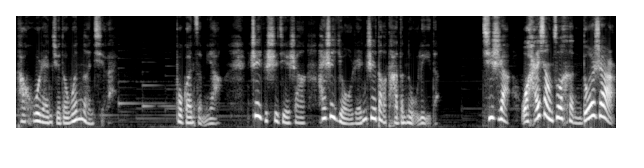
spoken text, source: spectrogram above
他忽然觉得温暖起来。不管怎么样，这个世界上还是有人知道他的努力的。其实啊，我还想做很多事儿。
